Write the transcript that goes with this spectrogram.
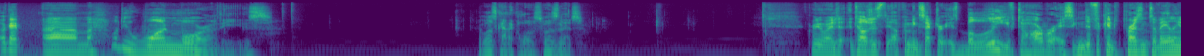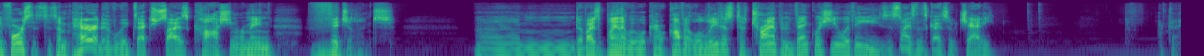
Okay, um, we'll do one more of these. It was kind of close, wasn't it? To intelligence, the upcoming sector is believed to harbor a significant presence of alien forces. It's imperative we exercise caution, remain vigilant. Um, devise a plan that we will confident will lead us to triumph and vanquish you with ease. It's nice this guy's so chatty. Okay.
